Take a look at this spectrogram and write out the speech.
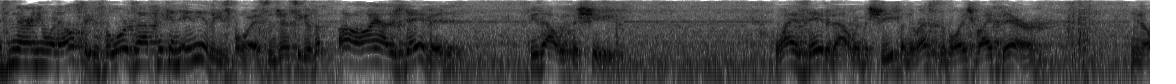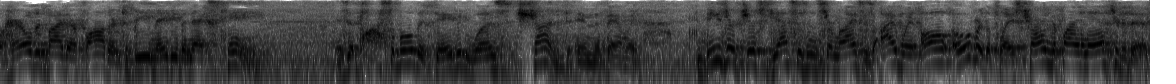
Isn't there anyone else? Because the Lord's not picking any of these boys. And Jesse goes, Oh, yeah, there's David. He's out with the sheep. Why is David out with the sheep and the rest of the boys right there, you know, heralded by their father to be maybe the next king? Is it possible that David was shunned in the family? These are just guesses and surmises. I went all over the place trying to find an answer to this.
